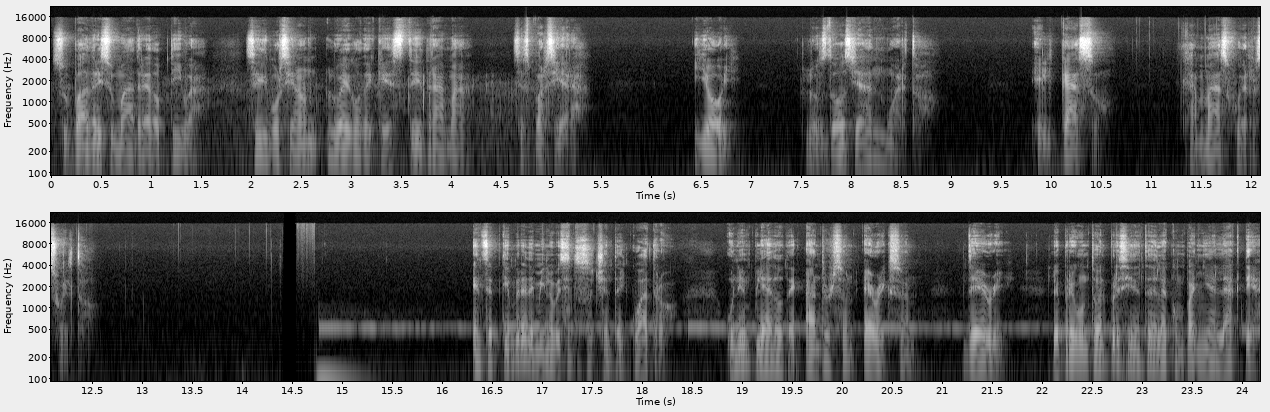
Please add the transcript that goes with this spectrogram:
Su padre y su madre adoptiva se divorciaron luego de que este drama se esparciera. Y hoy, los dos ya han muerto. El caso jamás fue resuelto. En septiembre de 1984, un empleado de Anderson Erickson Dairy le preguntó al presidente de la compañía láctea,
